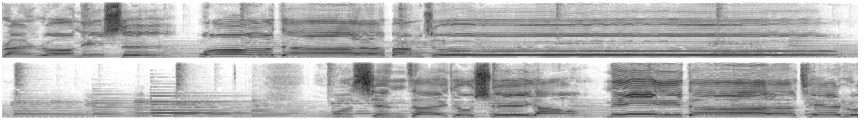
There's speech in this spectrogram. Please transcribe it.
软弱，你是我的帮助。我现在就需要你的介入。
